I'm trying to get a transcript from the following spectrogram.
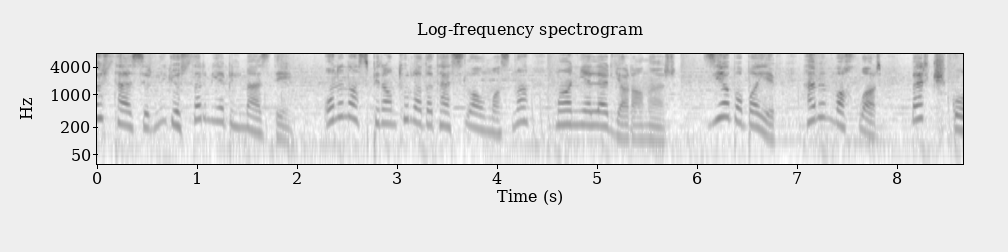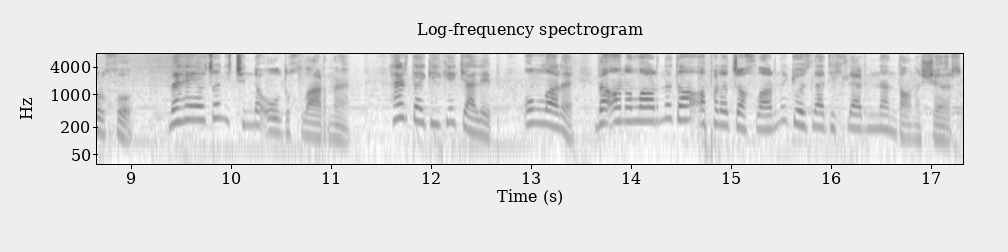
öz təsirini göstərməyə bilməzdi. Onun aspiranturada təhsil almasına maneələr yaranır. Ziya Babayev həmin vaxtlar bərk qorxu və həyəcan içində olduqlarını, hər dəqiqə gəlib onları və analarını da aparacaqlarını gözlədiklərindən danışır.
